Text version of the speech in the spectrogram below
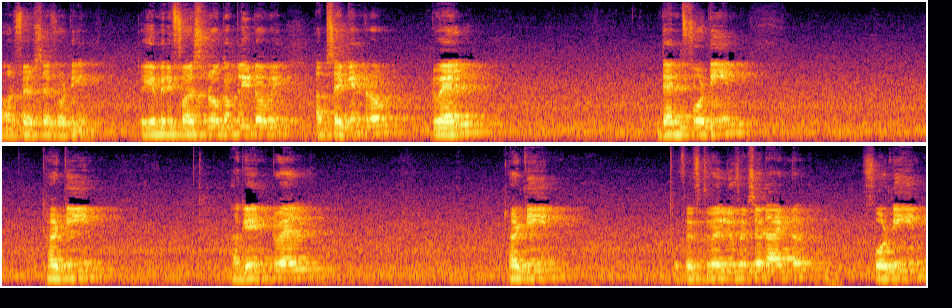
और फिर से 14 तो ये मेरी फ़र्स्ट रो कंप्लीट हो गई. अब सेकंड रो 12 देन 14 13 अगेन 12 13 तो फिफ्थ वैल्यू फिर से diagonal 14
